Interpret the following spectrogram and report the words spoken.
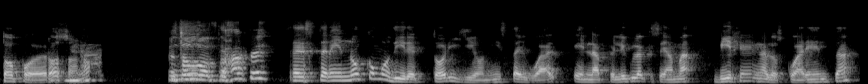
Todopoderoso, ¿no? se estrenó como director y guionista igual en la película que se llama Virgen a los 40.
